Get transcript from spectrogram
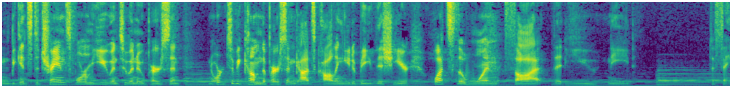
and begins to transform you into a new person, order to become the person God's calling you to be this year, what's the one thought that you need to think?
